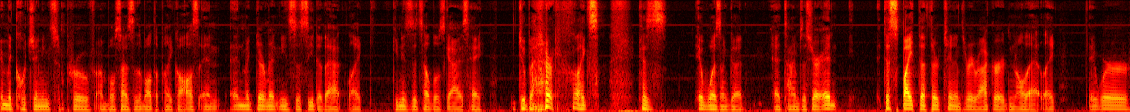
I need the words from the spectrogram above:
and the coaching needs to improve on both sides of the ball to play calls, and and McDermott needs to see to that. Like he needs to tell those guys, hey, do better, like because it wasn't good at times this year, and despite the thirteen and three record and all that, like they were.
